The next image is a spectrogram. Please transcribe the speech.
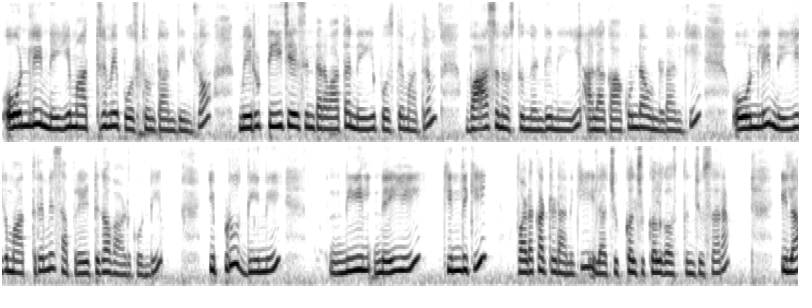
ఓన్లీ నెయ్యి మాత్రమే పోస్తుంటాను దీంట్లో. మీరు టీ చేసిన తర్వాత నెయ్యి పోస్తే మాత్రం వాసన వస్తుందండి నెయ్యి. అలా కాకుండా ఉండడానికి ఓన్లీ నెయ్యికి మాత్రమే సపరేట్గా వాడుకోండి. ఇప్పుడు దీన్ని నీ నెయ్యి కిందికి వడకట్టడానికి ఇలా చుక్కలు చుక్కలుగా వస్తుంది చూసారా? ఇలా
